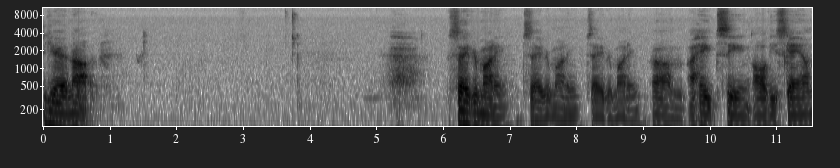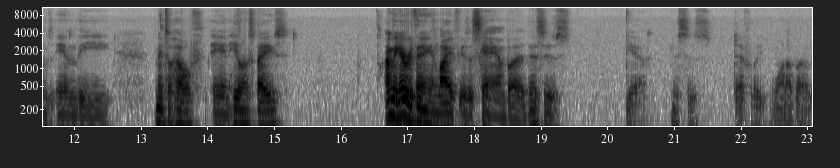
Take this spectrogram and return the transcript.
yeah. Nah. Save your money. Save your money. Save your money. Um, I hate seeing all these scams in the mental health and healing space. I mean, everything in life is a scam, but this is, yeah, this is definitely one of them.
